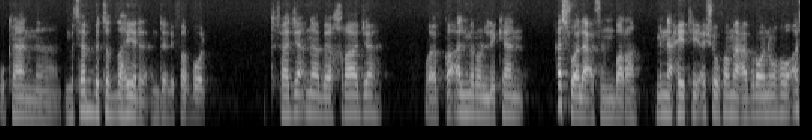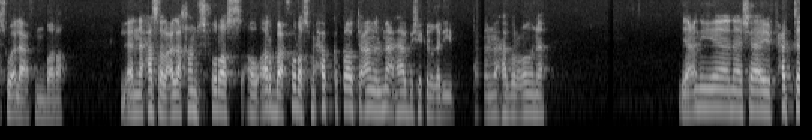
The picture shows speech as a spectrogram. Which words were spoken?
وكان مثبت الظهير عند ليفربول. تفاجأنا بإخراجه وإبقاء ألميرون اللي كان أسوأ لاعب في المباراة. من ناحيتي أشوفه مع برونو هو أسوأ لاعب في المباراة. لأنه حصل على خمس فرص أو أربع فرص محققة وتعامل معها بشكل غريب تعامل معها برعونة. يعني أنا شايف حتى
